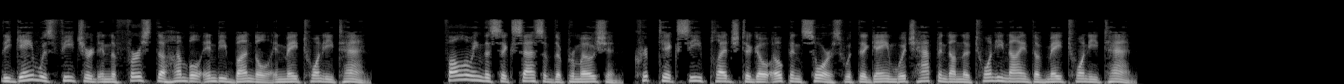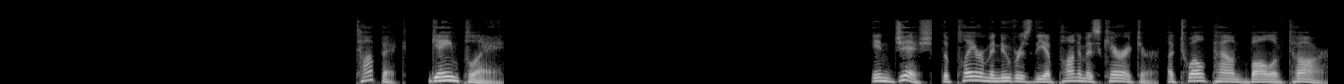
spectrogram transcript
The game was featured in the first The Humble Indie Bundle in May 2010. Following the success of the promotion, Cryptic Sea pledged to go open source with the game which happened on 29 May 2010. Gameplay In Gish, the player maneuvers the eponymous character, a 12-pound ball of tar.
